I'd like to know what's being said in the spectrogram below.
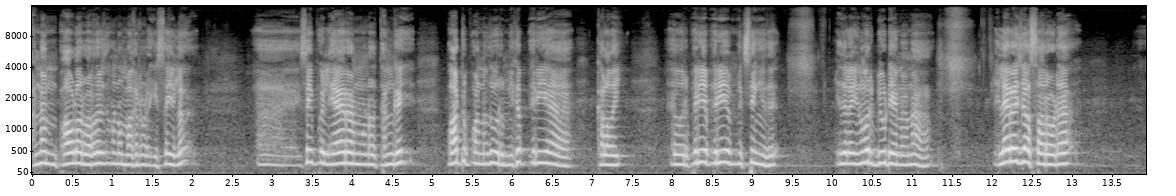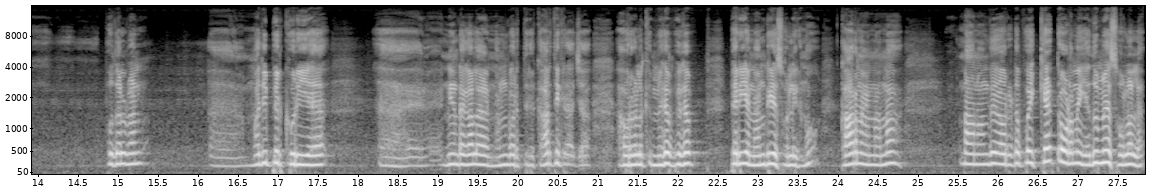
அண்ணன் பாவலர் வரதராஜனோட மகனோட இசையில் இசைப்புயல் ஏஆர் ரஹ்மானோட தங்கை பாட்டு பாடினது ஒரு மிகப்பெரிய கலவை. ஒரு பெரிய பெரிய மிக்சிங் இது. இதில் இன்னொரு பியூட்டி என்னென்னா இளையராஜா சாரோட புதல்வன் மதிப்பிற்குரிய நீண்டகால நண்பர் திரு கார்த்திக் ராஜா அவர்களுக்கு மிக மிக பெரிய நன்றியை சொல்லிக்கணும். காரணம் என்னென்னா நான் வந்து அவர்கிட்ட போய் கேட்ட உடனே எதுவுமே சொல்லலை.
